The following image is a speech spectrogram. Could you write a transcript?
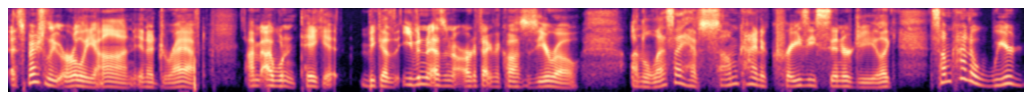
especially early on in a draft, I'm, I wouldn't take it because even as an artifact that costs zero, unless I have some kind of crazy synergy, like some kind of weird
